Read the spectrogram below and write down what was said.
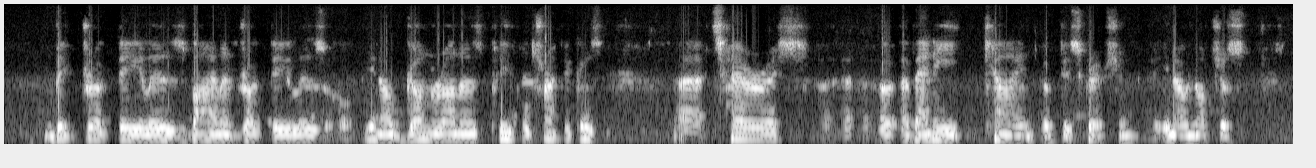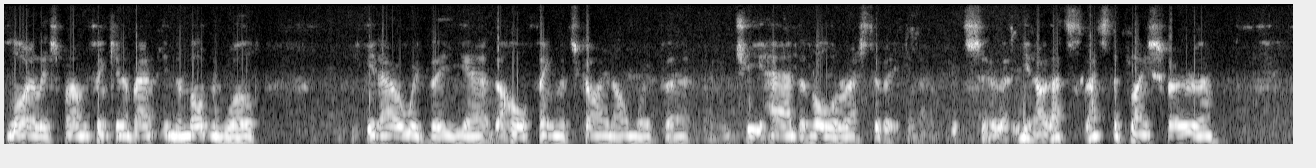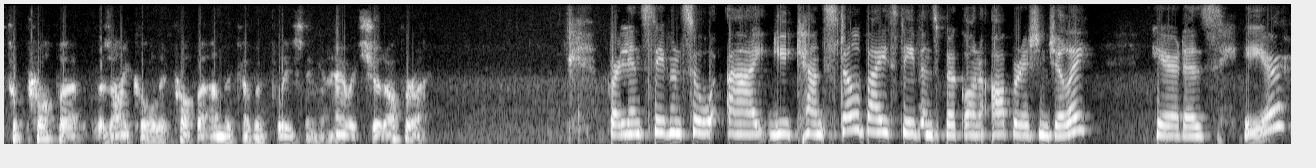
big drug dealers, violent drug dealers, or, you know, gun runners, people traffickers, uh, terrorists uh, uh, of any kind of description. You know, not just loyalists, but I'm thinking about in the modern world. You know, with the uh, the whole thing that's going on with uh, jihad and all the rest of it. You know, it's uh, you know that's that's the place for for proper, as I call it, proper undercover policing and how it should operate. Brilliant, Stephen. So uh, you can still buy Stephen's book on Operation Julie. Here it is here.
